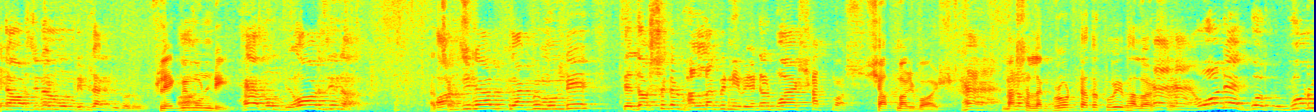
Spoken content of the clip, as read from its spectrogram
এটা অরিজিনাল মুন্ডি ফ্ল্যাগবি গরু। ফ্লেগবি মুন্ডি? হ্যাঁ মুন্ডি অরিজিনাল। অরিজিনাল ফ্ল্যাগবি মুন্ডি যে দর্শকের ভালো লাগবে নিবে। এটার বয়স সাত মাস। সাত মাস বয়স। হ্যাঁ, হ্যাঁ। মার্শাল্লাহ গ্রোথটা তো খুবই ভালো হ্যাঁ আছে। হ্যাঁ অনেক গরু। গরু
